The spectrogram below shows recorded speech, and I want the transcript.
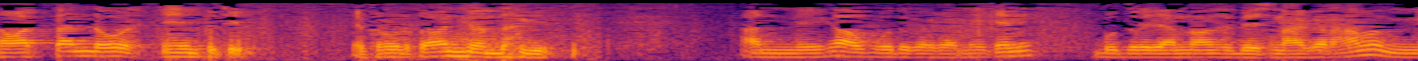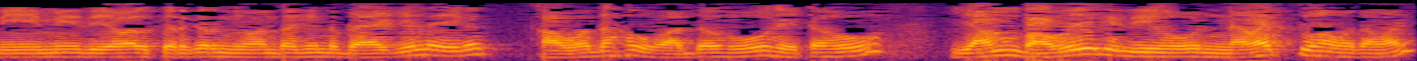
නවත්තන්න ඕනේ. එහෙම පිටින්. එතකොට තමයි නිවන් දකින්නේ. අන්න ඒක අවබෝධ කරගන්න. ඒ කියන්නේ බුදුරජාණන් වහන්සේ දේශනා කරාම මේ මේ දේවල් කර කර නිවන් දකින්න බෑ කියලා ඒක කවදා හෝ අද හෝ හෙට හෝ යම් භවයකදී හෝ නැවැත්තුවම තමයි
